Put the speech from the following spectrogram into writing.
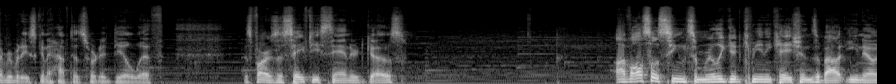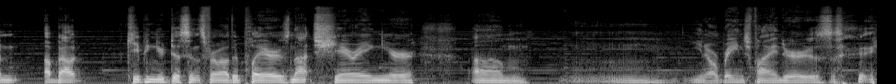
everybody's going to have to sort of deal with as far as the safety standard goes. I've also seen some really good communications about, you know, about keeping your distance from other players, not sharing your, um, you know, rangefinders,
